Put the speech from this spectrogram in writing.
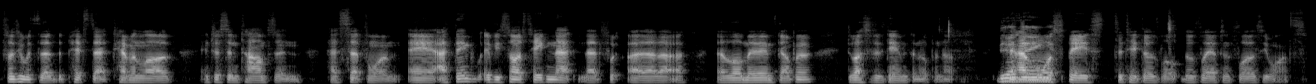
especially with the the pitch that Kevin Love and Tristan Thompson has set for him. And I think if he starts taking that that foot, uh, that, uh, that little mid-range jumper, the rest of his game is gonna open up. The He can have thing- more space to take those lo- those layups and flows he wants.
